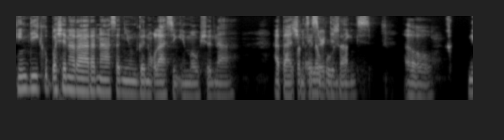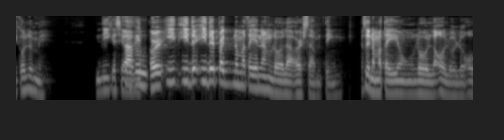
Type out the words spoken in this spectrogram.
hindi ko pa siya nararanasan yung ganong klaseng emotion na attachment Patay sa certain pusa. things. Oo. Hindi ko alam eh. Hindi kasi Sa ako, akin- or e- either either pag namatayan ng lola or something. Kasi namatay yung lola ko, lolo ko.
